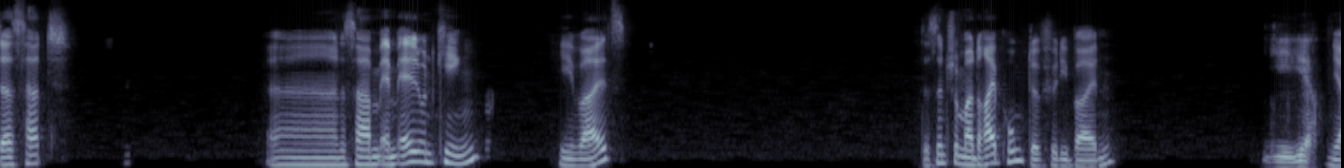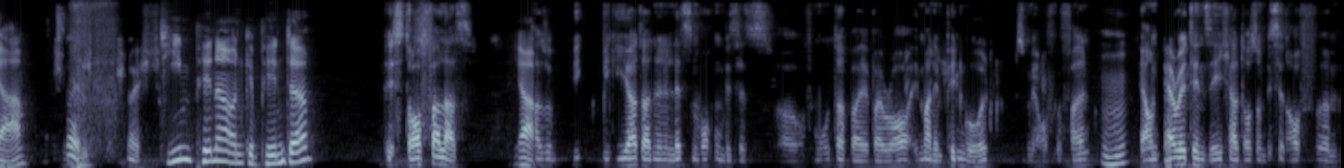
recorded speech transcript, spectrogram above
Das hat. Äh, das haben ML und King jeweils. Das sind schon mal drei Punkte für die beiden. Yeah. Ja. Schlecht, schlecht. Teampinner und Gepinter. Ist drauf Verlass. Ja. Also Big, Big E hat dann in den letzten Wochen bis jetzt äh, auf Montag bei, bei Raw immer den Pin geholt. Ist mir aufgefallen. Mhm. Ja, und Barrett, den sehe ich halt auch so ein bisschen auf, ähm,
